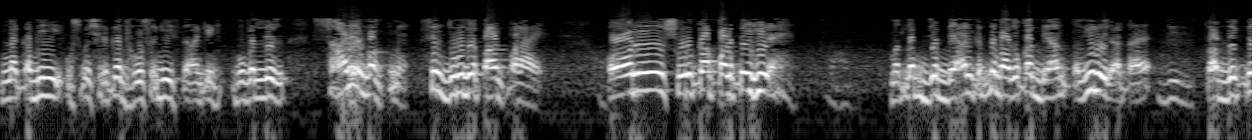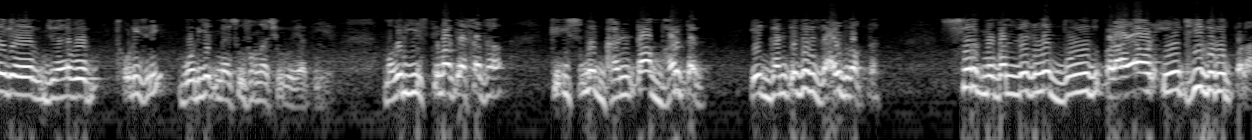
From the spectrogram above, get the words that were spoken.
نہ کبھی اس میں شرکت ہو سکی اس طرح کے مبلغ سارے وقت میں صرف درود پاک پڑھا ہے۔ اور شرکا پڑھتے ہی رہے مطلب جب بیان کرتے ہیں کا بیان طویل ہو جاتا ہے۔ جی، جی۔ تو آپ دیکھتے ہیں کہ جو ہے وہ تھوڑی سی بوریت محسوس ہونا شروع ہو جاتی ہے۔ مگر یہ اجتماع کیسا تھا کہ اس میں گھنٹہ بھر تک ایک گھنٹے سے زائد وقت تک صرف مبلغ نے دودھ پڑھایا اور ایک ہی درود پڑھا۔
